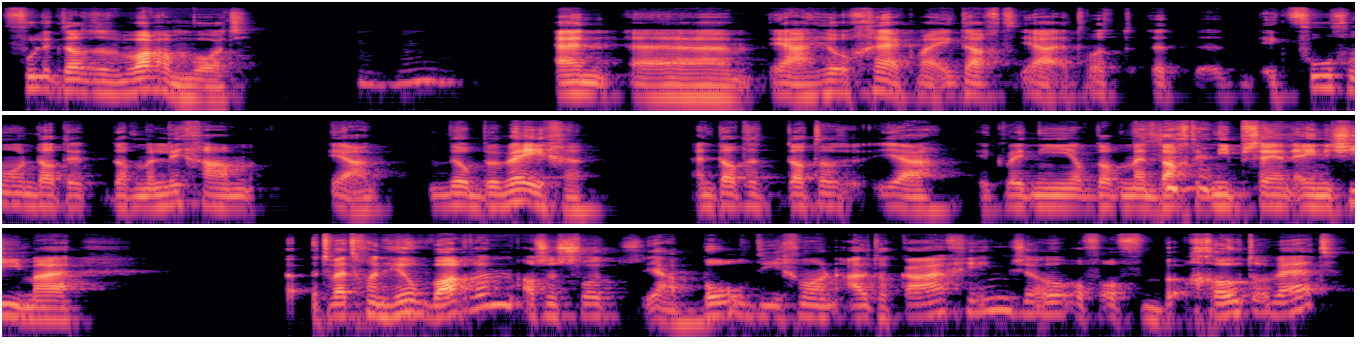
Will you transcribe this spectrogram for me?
voel ik dat het warm wordt. Mm -hmm. En uh, ja, heel gek. Maar ik dacht, ja, het wordt, het, het, ik voel gewoon dat, het, dat mijn lichaam ja, wil bewegen. En dat het, dat er, ja, ik weet niet, op dat moment dacht ik niet per se aan energie, maar het werd gewoon heel warm, als een soort ja, bol die gewoon uit elkaar ging, zo, of, of groter werd.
